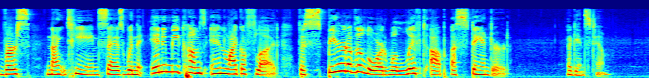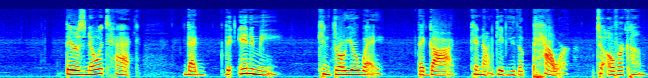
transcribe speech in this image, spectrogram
verse 19 says, When the enemy comes in like a flood, the Spirit of the Lord will lift up a standard against him. There is no attack that the enemy can throw your way that God cannot give you the power to overcome.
